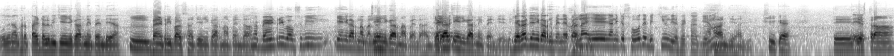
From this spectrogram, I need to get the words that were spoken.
ਉਹਦੇ ਨਾਲ ਫਿਰ ਪੈਡਲ ਵੀ ਚੇਂਜ ਕਰਨੇ ਪੈਂਦੇ ਆ। ਬੈਟਰੀ ਬਾਕਸਾਂ ਚੇਂਜ ਕਰਨਾ ਪੈਂਦਾ। ਅੱਛਾ ਬੈਟਰੀ ਬਾਕਸ ਵੀ ਚੇਂਜ ਕਰਨਾ ਪੈਂਦਾ। ਚੇਂਜ ਕਰਨਾ ਪੈਂਦਾ। ਜਗ੍ਹਾ ਚੇਂਜ ਕਰਨੀ ਪੈਂਦੀ ਹੈ ਇਹਦੀ। ਜਗ੍ਹਾ ਚੇਂਜ ਕਰਨੀ ਪੈਂਦੀ ਹੈ। ਪਹਿਲਾਂ ਇਹ ਯਾਨੀ ਕਿ ਸੋਹ ਦੇ ਵਿੱਚ ਹੀ ਹੁੰਦੀ ਹੈ ਫਿੱਟ ਅੱਗੇ ਹਨਾ? ਹਾਂਜੀ ਹਾਂਜੀ। ਠੀਕ ਹੈ। ਤੇ ਜਿਸ ਤਰ੍ਹਾਂ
